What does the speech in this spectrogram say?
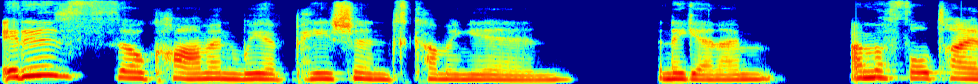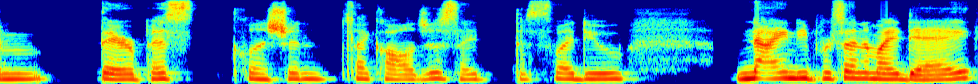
it is so common we have patients coming in. And again i'm i'm a full-time therapist clinician psychologist. I this is what i do 90% of my day. And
